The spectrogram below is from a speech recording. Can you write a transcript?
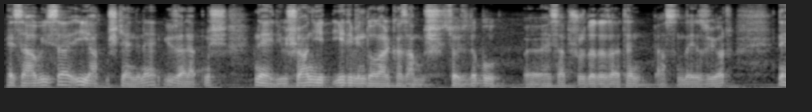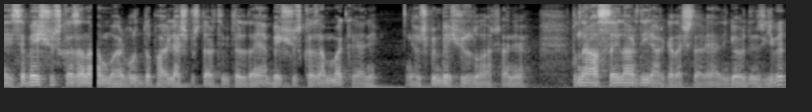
hesabıysa iyi atmış kendine. Güzel atmış. Ne ediyor? Şu an 7000 dolar kazanmış. Sözde bu. E, hesap şurada da zaten aslında yazıyor. Neyse 500 kazanan var. Burada paylaşmışlar Twitter'da. Yani 500 kazanmak yani 3500 dolar. Hani bunlar az sayılar değil arkadaşlar yani gördüğünüz gibi.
